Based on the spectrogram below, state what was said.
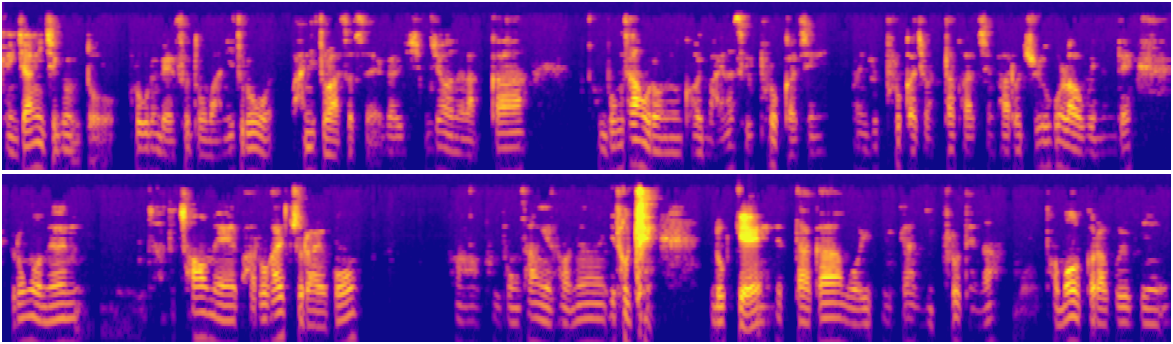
굉장히 지금 또 프로그램 매수도 많이 들어 많이 들어왔었어요. 그러니까 심지어는 아까 연봉상으로는 거의 마이너스 6%까지 6%까지 왔다가 지금 바로 쭉 올라오고 있는데 이런 거는 처음에 바로 할 줄 알고 어, 분봉상에서는 이렇게 높게 했다가 뭐 이게 한 2% 되나 뭐 더 먹을 거라고 여기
